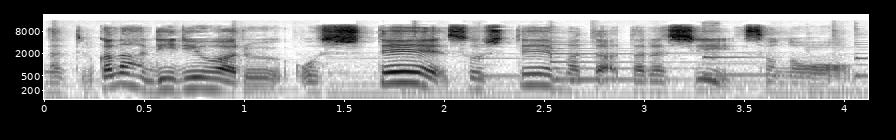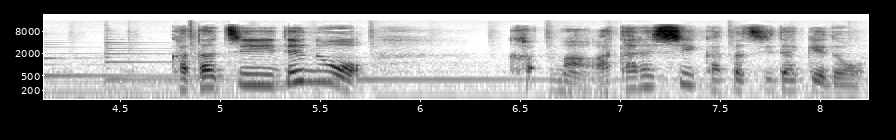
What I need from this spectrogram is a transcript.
なんていうかなリニューアルをしてそしてまた新しいその形でのまあ新しい形だけど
